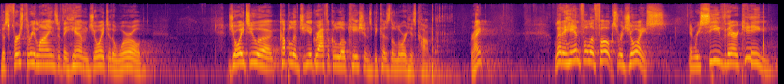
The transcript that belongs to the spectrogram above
Those first three lines of the hymn, Joy to the World, joy to a couple of geographical locations because the Lord has come, right? Let a handful of folks rejoice and receive their King.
